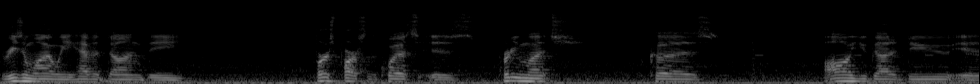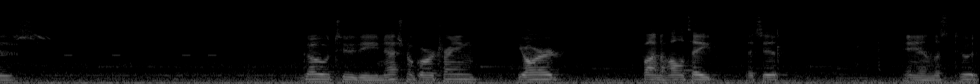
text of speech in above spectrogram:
the reason why we haven't done the first parts of the quest is pretty much because all you got to do is go to the National Guard training yard, find a holotape, that's it, and listen to it.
